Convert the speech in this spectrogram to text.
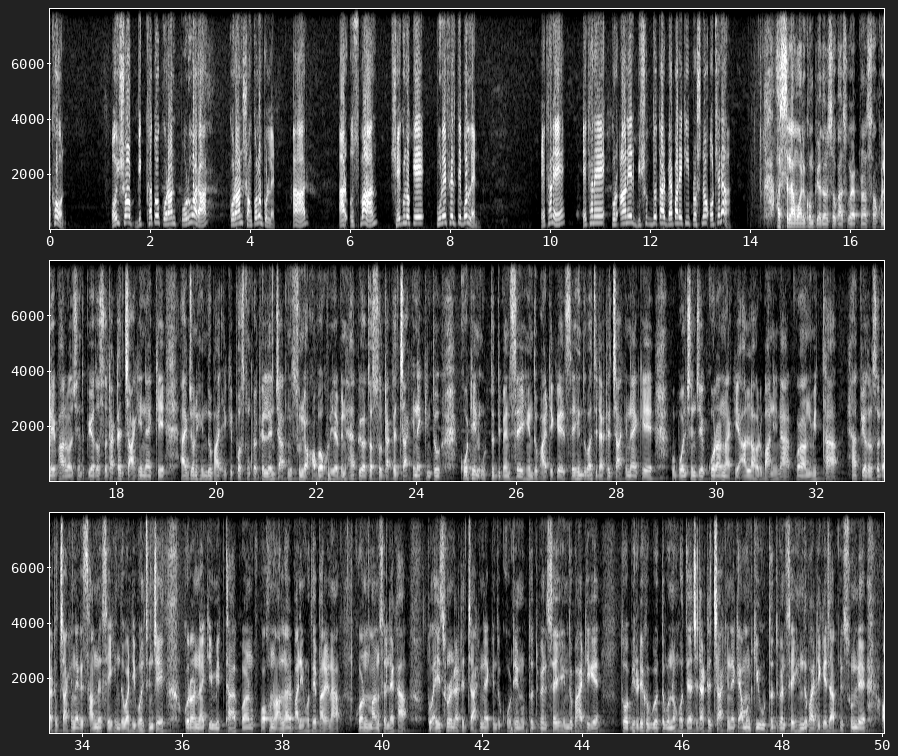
এখন ওইসব বিখ্যাত কোরআন পড়ুয়ারা কোরআন সংকলন করলেন। আর আর উসমান সেগুলোকে পুড়ে ফেলতে বললেন। এখানে এখানে কোরআনের বিশুদ্ধতার ব্যাপারে কি প্রশ্ন ওঠে না? আসসালামু আলাইকুম, প্রিয় দর্শক। আশা করি আপনারা সকলেই ভালো আছেন। তো প্রিয় দর্শক, ডাক্তার জাকির নায়ককে একজন হিন্দু ভাই একই প্রশ্ন করে ফেললেন যে, আপনি শুনে অবাক হয়ে যাবেন। হ্যাঁ প্রিয় দর্শক, ডাক্তার জাকির নায়ক কিন্তু কঠিন উত্তর দিবেন সেই হিন্দু ভাইটিকে। সেই হিন্দু ভাইটি ডাক্তার জাকির নায়ককে বলছেন যে, কোরআন নাকি আল্লাহর বাণী না? কোরআন মিথ্যা? হ্যাঁ প্রিয় দর্শক ডাক্তার জাকির নাকি সামনে সেই হিন্দু ভাইটি বলছেন যে, কোরআন নাকি মিথ্যা, কোরআন কখনো আল্লাহর বাণী হতে পারে না, কোরআন মানুষের লেখা। তো এই শুনে ডাক্তার জাকির নায়ক কিন্তু কঠিন উত্তর দেবেন সেই হিন্দু ভাইটিকে। তো ভিডিওটি খুব গুরুত্বপূর্ণ হতে আছে ডাক্তার জাকির নায়ক এমন কি উত্তর দেবেন সেই হিন্দু ভাইটিকে যা আপনি শুনলে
